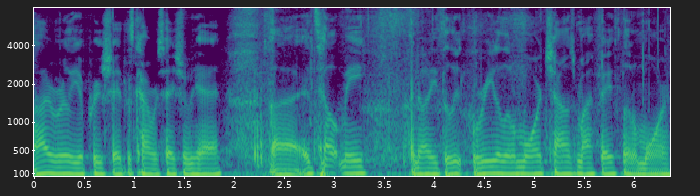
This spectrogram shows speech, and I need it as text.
I really appreciate this conversation we had. Uh, it's helped me. I know I need to read a little more, challenge my faith a little more,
